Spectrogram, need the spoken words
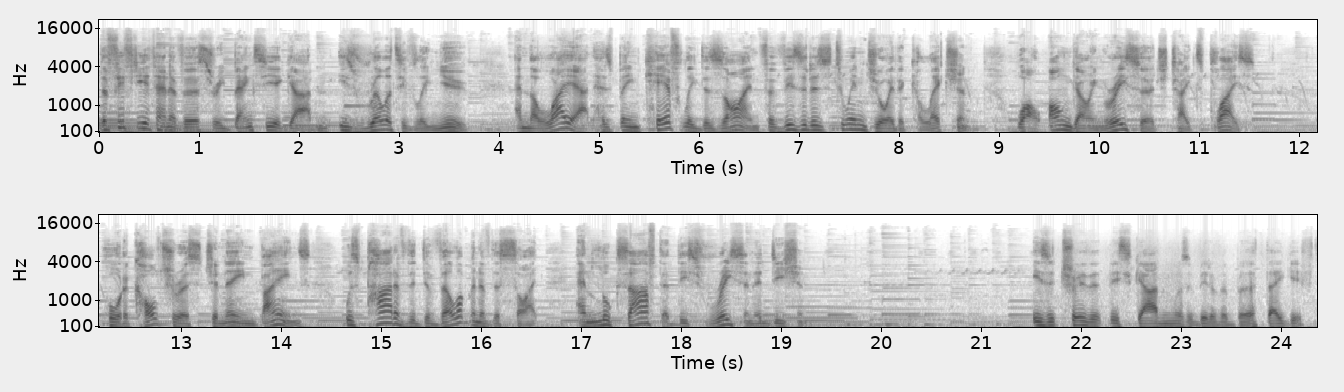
The 50th anniversary Banksia Garden is relatively new and the layout has been carefully designed for visitors to enjoy the collection, while ongoing research takes place. Horticulturist Janine Baines was part of the development of the site and looks after this recent addition. Is it true that this garden was a bit of a birthday gift?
